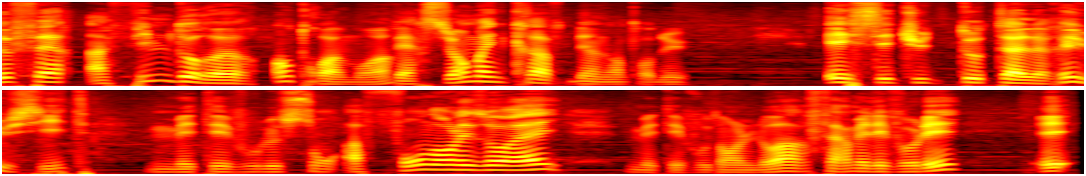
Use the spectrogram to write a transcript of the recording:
de faire un film d'horreur en 3 mois, version Minecraft bien entendu. Et c'est une totale réussite. Mettez-vous le son à fond dans les oreilles, mettez-vous dans le noir, fermez les volets et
